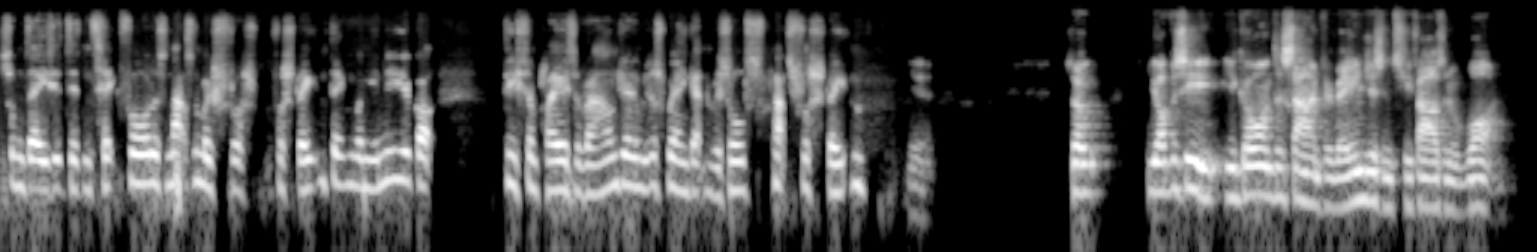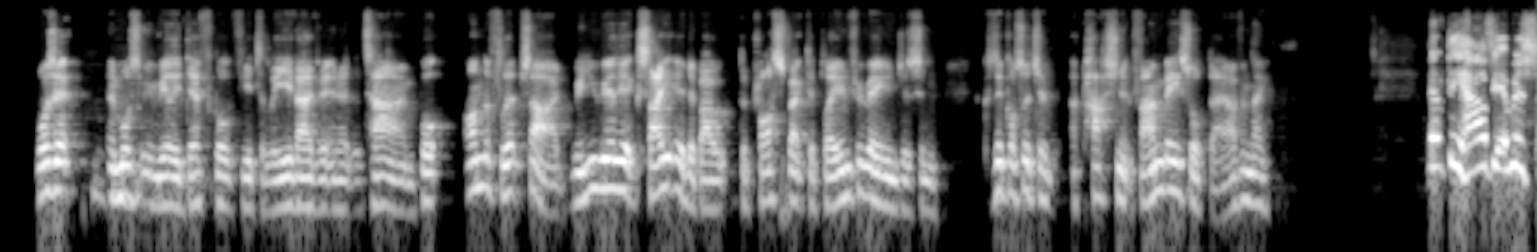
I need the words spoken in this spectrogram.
some days it didn't tick for us. And that's the most frus- frustrating thing when you knew you've got decent players around you and we just weren't getting results. That's frustrating. Yeah. So you obviously you go on to sign for Rangers in 2001. Was it? It must have been really difficult for you to leave Everton at the time. But on the flip side, were you really excited about the prospect of playing for Rangers and because they've got such a, a passionate fan base up there, haven't they? No, they have. It was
